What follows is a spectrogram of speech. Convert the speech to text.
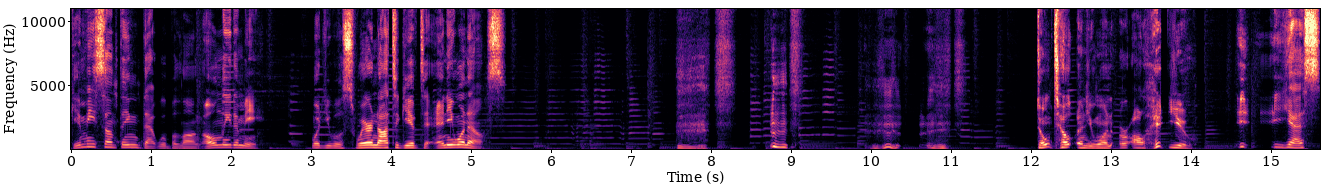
give me something that will belong only to me. What you will swear not to give to anyone else. Don't tell anyone or I'll hit you. I yes.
